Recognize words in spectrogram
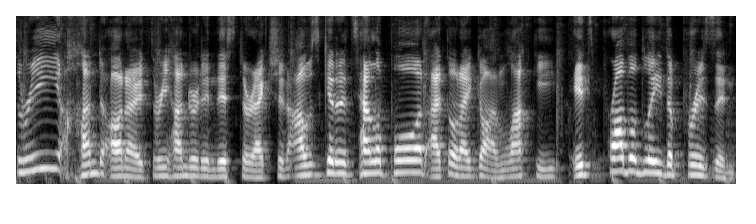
300. Oh, no, 300 in this direction. I was going to teleport. I thought I'd gotten lucky. It's probably the prison.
